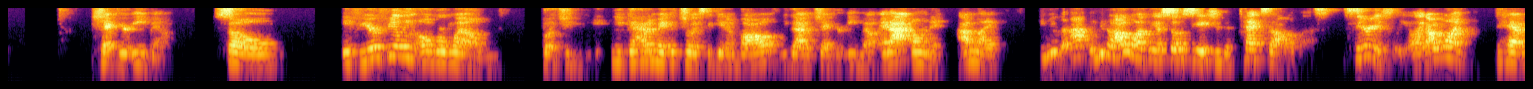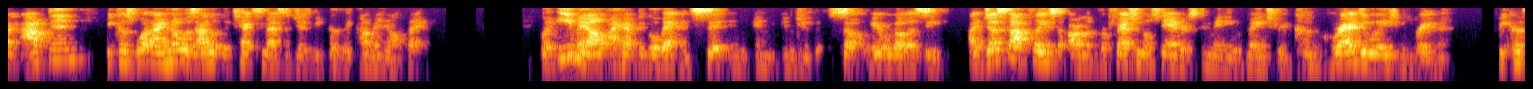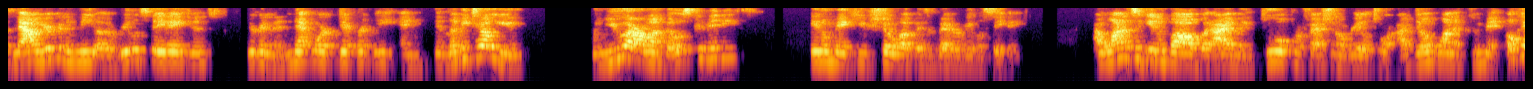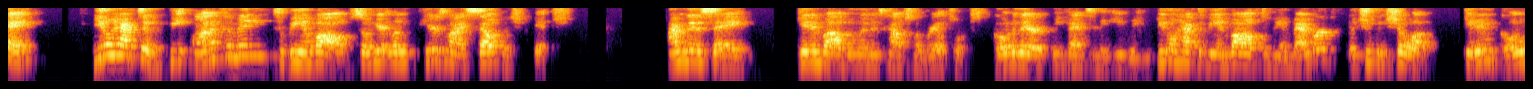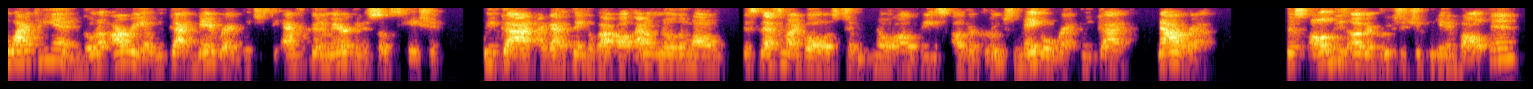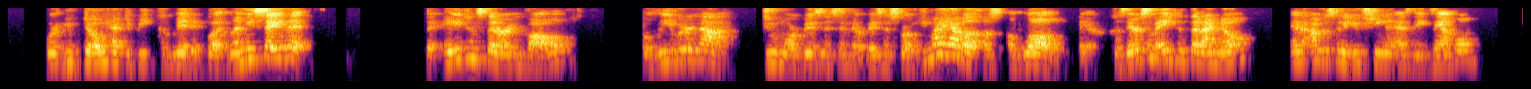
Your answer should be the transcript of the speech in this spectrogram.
check your email. So if you're feeling overwhelmed, but you you got to make a choice to get involved, you got to check your email. And I own it. I'm like, you, I, you know, I want the association to text all of us. Seriously, like I want to have an opt-in because what I know is I look at text messages because they come in all day. But email, I have to go back and sit and, and, and do this. So here we go. Let's see. I just got placed on the professional standards committee with Main Street. Congratulations, Raven. Because now you're going to meet other real estate agents. You're going to network differently. And, and let me tell you, when you are on those committees, it'll make you show up as a better real estate agent. I wanted to get involved, but I am a dual professional realtor. I don't want to commit. Okay, you don't have to be on a committee to be involved. So here, me, here's my selfish pitch. I'm going to say, get involved in Women's Council of Realtors. Go to their events in the evening. You don't have to be involved to be a member, but you can show up. get in, go to YPN, go to AREAA. We've got NAREB, which is the African American Association. We've got, I got to think about all, I don't know them all. This, that's my goal is to know all these other groups. NAGLREP, we've got NAREB. There's all these other groups that you can get involved in where you don't have to be committed. But let me say this, the agents that are involved, believe it or not, do more business in their business growth. You might have a, a, a lull there because there are some agents that I know, and I'm just going to use Sheena as the example.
